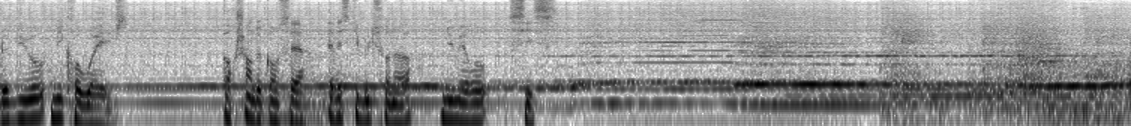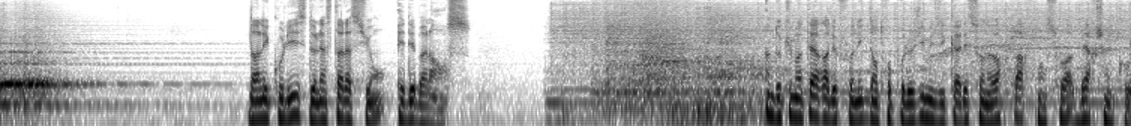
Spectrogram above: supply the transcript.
Le duo Microwaves. Hors champ de concert et vestibule sonore numéro 6. Dans les coulisses de l'installation et des balances. Un documentaire radiophonique d'anthropologie musicale et sonore par François Berchenko.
